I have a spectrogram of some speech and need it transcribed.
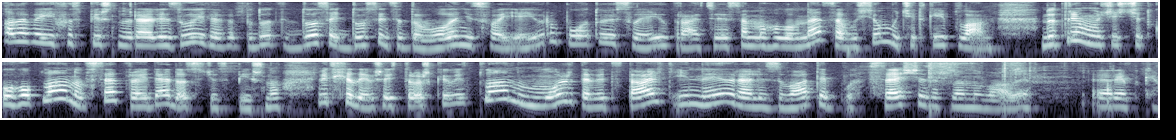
але ви їх успішно реалізуєте та будете досить досить задоволені своєю роботою, своєю працею. Саме головне це в усьому чіткий план. Дотримуючись чіткого плану, все пройде досить успішно. Відхилившись трошки від плану, можете відстати і не реалізувати все, що запланували. Рибки.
